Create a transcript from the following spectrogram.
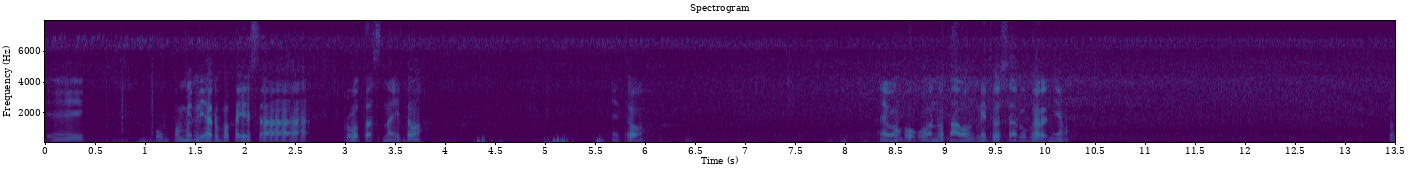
Eh, kung pamilyar ba kayo sa prutas na ito? Ito. Ewan ko kung ano tawag nito sa lugar nyo. So,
